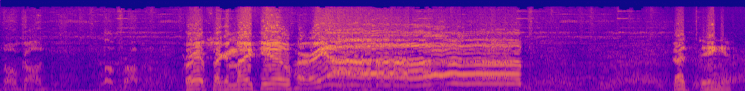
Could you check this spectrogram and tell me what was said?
No gun. No problem. Hurry up so I can knife you! Hurry up! God dang it.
